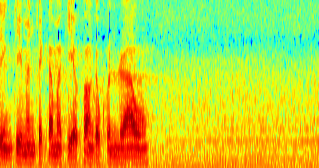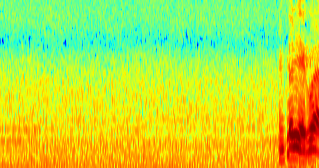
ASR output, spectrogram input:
สิ่งที่มันจะเข้ามาเกี่ยวข้องกับคนเรา มันก็เรียกว่า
